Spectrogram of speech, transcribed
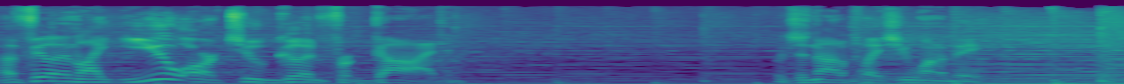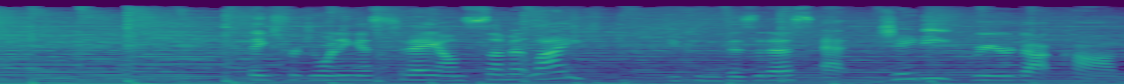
of feeling like you are too good for God, which is not a place you want to be. Thanks for joining us today on Summit Life. You can visit us at jdgreear.com.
